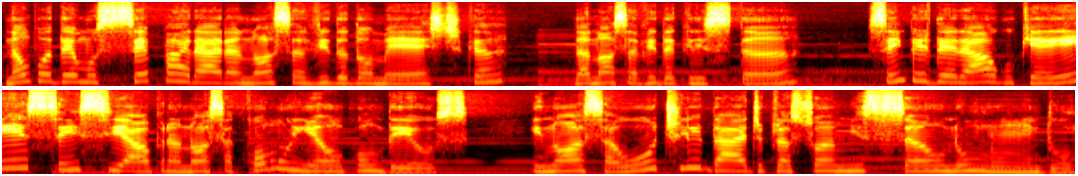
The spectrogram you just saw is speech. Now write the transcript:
Não podemos separar a nossa vida doméstica da nossa vida cristã sem perder algo que é essencial para a nossa comunhão com Deus e nossa utilidade para a sua missão no mundo.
